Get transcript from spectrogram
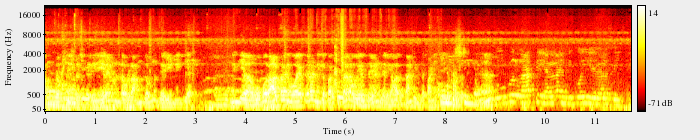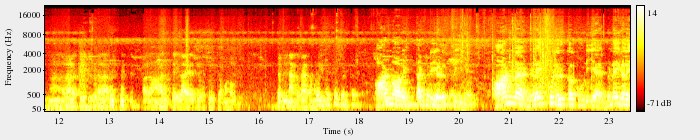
அங்கம்னு எங்களுக்கு தெரியும். இறைவன்ல உள்ள அங்கம்னு தெரியும் நீங்க. நீங்க ஒவ்வொரு ஆட்களையும் உயர்த்தல நீங்க பத்து பேரை உயர்த்தவேன்னு தெரியும். அதுக்காண்டி இந்த பணி செய்யப்படுது. ஒவ்வொரு வார்த்தையும் எல்லாம் இங்கே போய் வேலை செய்யுது. ஆ, வேலை செய்வீங்களா அதான் ஆதி கைலாய சிவசுருக்க மனோ எப்படி நாங்க பேச முடியும்? ஆன்மாவை தட்டி எழுப்பி ஆன்ம நிலைக்குள் இருக்கக்கூடிய வினைகளை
